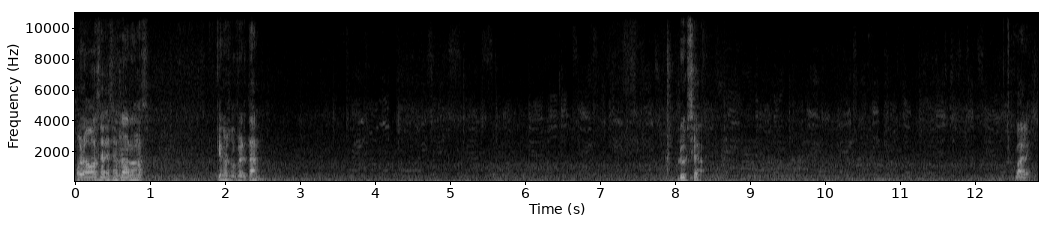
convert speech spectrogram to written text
Bueno, vamos a ver esas larvas que nos ofertan. Bruxa. Vale.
